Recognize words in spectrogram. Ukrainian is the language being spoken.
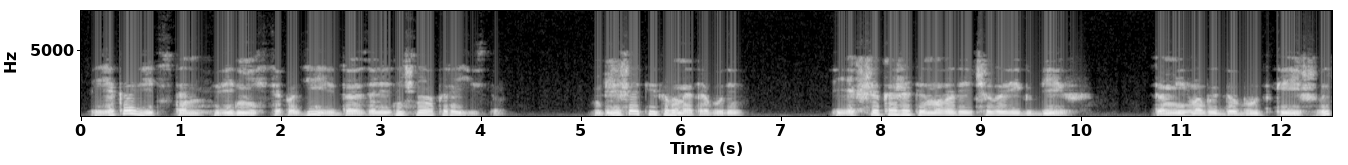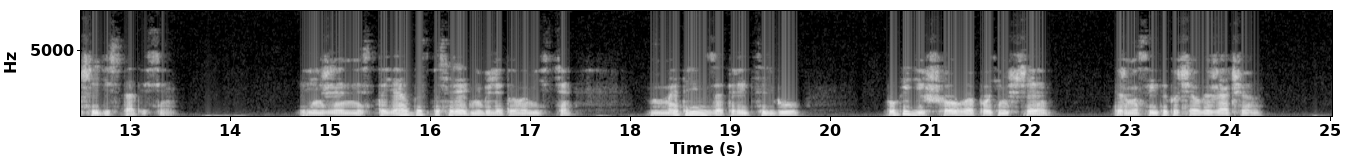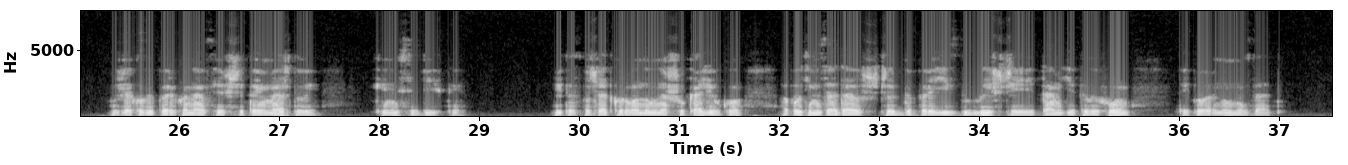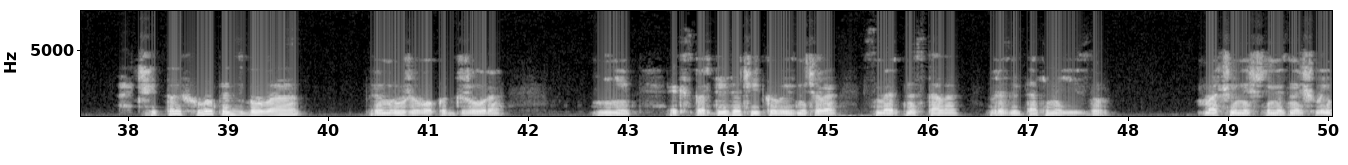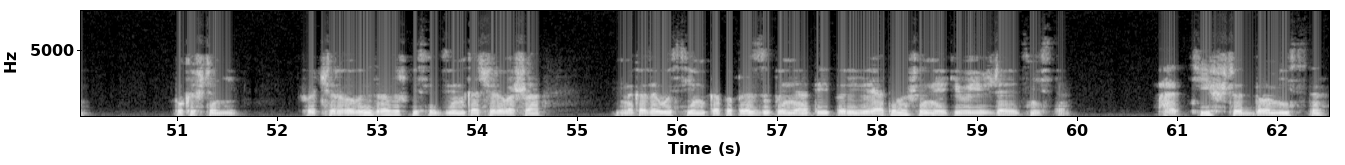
Яка відстань від місця події до залізничного переїзду? Більше кілометра буде. Якщо кажете, молодий чоловік біг, то міг, мабуть, до будки і швидше дістатися. Він же не стояв безпосередньо біля того місця. Метрів за тридцять був, поки дійшов, а потім ще термосити почав лежачого. Вже коли переконався, що той мертвий, кинувся бігти. І спочатку рванув на Шукалівку, а потім згадав, що до переїзду ближче, і там є телефон, та й повернув назад. А чи той хлопець, бува, примружив око Джура. Ні, ні, експертиза чітко визначила, смерть настала в результаті наїзду. Машини ще не знайшли? Поки що ні. Хоч черговий зразу ж після дзвінка Череваша наказав усім КПП зупиняти і перевіряти машини, які виїжджають з міста. А ті, що до міста.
